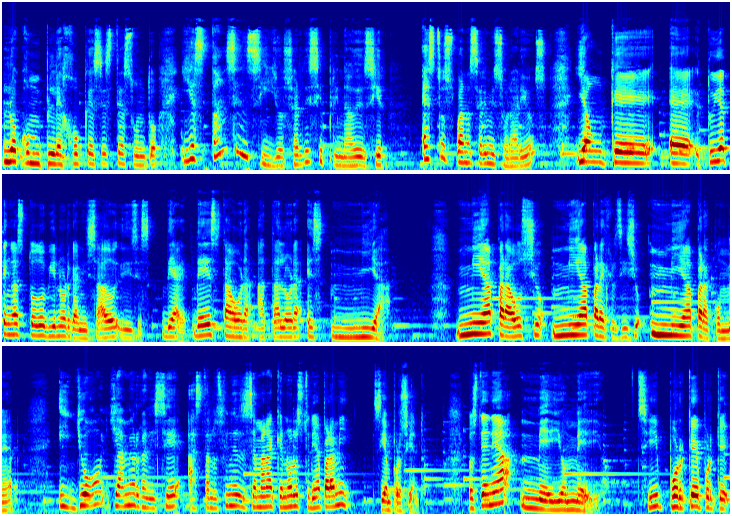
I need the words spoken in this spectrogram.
lo complejo que es este asunto. Y es tan sencillo ser disciplinado y decir, estos van a ser mis horarios. Y aunque eh, tú ya tengas todo bien organizado y dices, de, esta hora a tal hora es mía. Mía para ocio, mía para ejercicio, mía para comer. Y yo ya me organicé hasta los fines de semana que no los tenía para mí, 100%. Los tenía medio, medio. ¿Sí? ¿Por qué? Porque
